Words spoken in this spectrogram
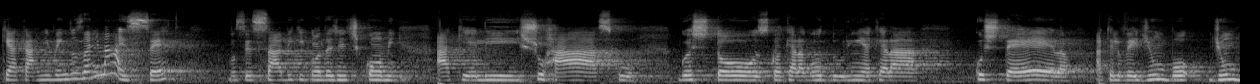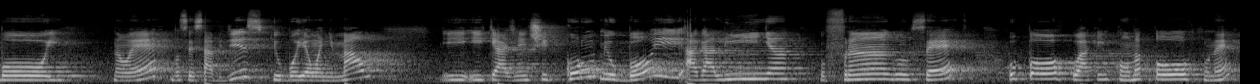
que a carne vem dos animais, certo? Você sabe que quando a gente come aquele churrasco gostoso, com aquela gordurinha, aquela costela, aquilo veio de um, bo, de um boi, não é? Você sabe disso? Que o boi é um animal e, e que a gente come o boi, a galinha, o frango, certo? O porco, há quem coma porco, né?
